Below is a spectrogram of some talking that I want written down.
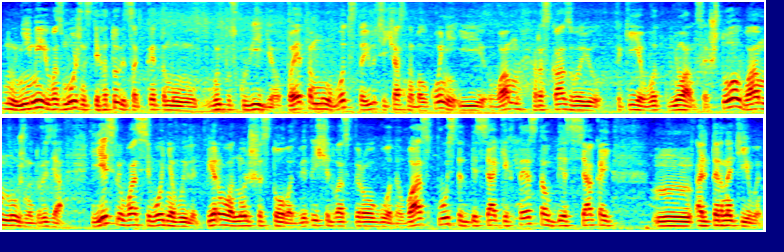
ну, не имею возможности готовиться к этому выпуску видео. Поэтому вот стою сейчас на балконе и вам рассказываю такие вот нюансы. Что вам нужно, друзья? Если у вас сегодня вылет 1.06.2021 года, вас пустят без всяких тестов, без всякой альтернативы.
